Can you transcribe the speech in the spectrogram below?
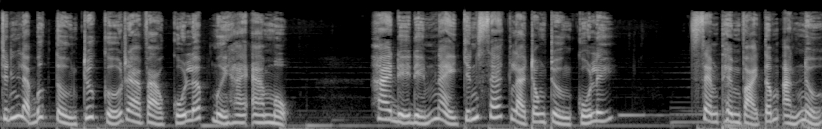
chính là bức tường trước cửa ra vào của lớp 12A1. Hai địa điểm này chính xác là trong trường của Lý. Xem thêm vài tấm ảnh nữa.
